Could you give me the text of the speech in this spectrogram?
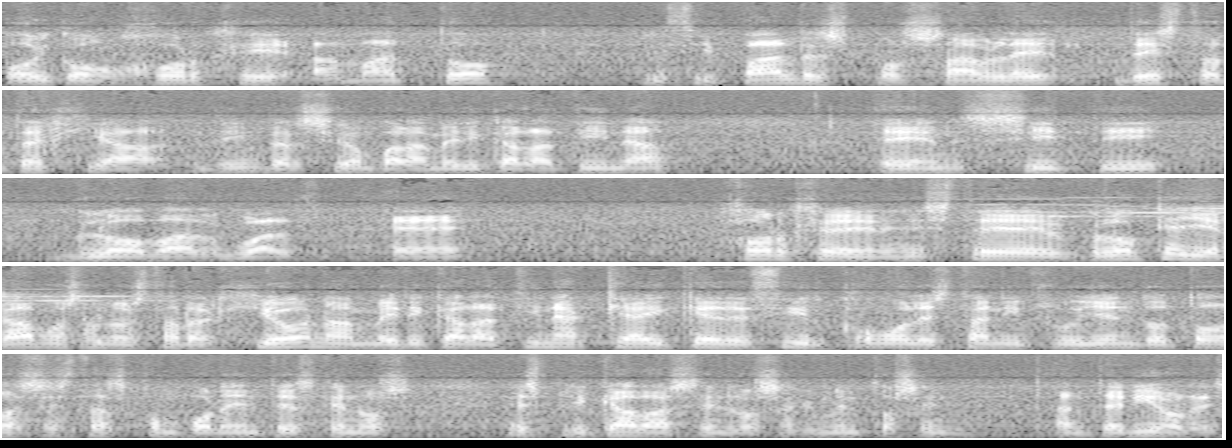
Hoy con Jorge Amato, principal responsable de estrategia de inversión para América Latina en City Global Wealth. Eh, Jorge, en este bloque llegamos a nuestra región, América Latina. ¿Qué hay que decir? ¿Cómo le están influyendo todas estas componentes que nos explicabas en los segmentos anteriores?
